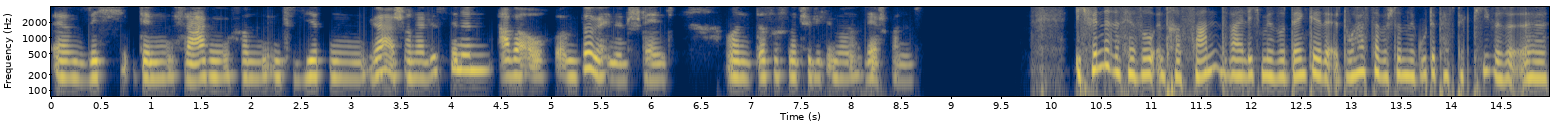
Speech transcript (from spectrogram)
ähm, sich den Fragen von interessierten ja, Journalistinnen, aber auch ähm, Bürgerinnen stellt. Und das ist natürlich immer sehr spannend. Ich finde das ja so interessant, weil ich mir so denke, du hast da bestimmt eine gute Perspektive äh,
